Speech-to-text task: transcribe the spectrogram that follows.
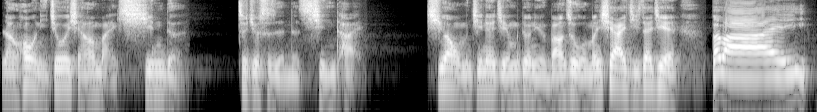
然后你就会想要买新的，这就是人的心态。希望我们今天的节目对你有帮助，我们下一集再见，拜拜。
